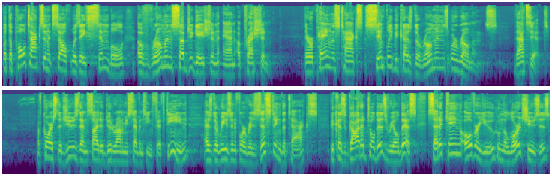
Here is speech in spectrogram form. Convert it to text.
but the poll tax in itself was a symbol of Roman subjugation and oppression. They were paying this tax simply because the Romans were Romans. That's it. Of course, the Jews then cited Deuteronomy 17:15 as the reason for resisting the tax because God had told Israel this, set a king over you whom the Lord chooses,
